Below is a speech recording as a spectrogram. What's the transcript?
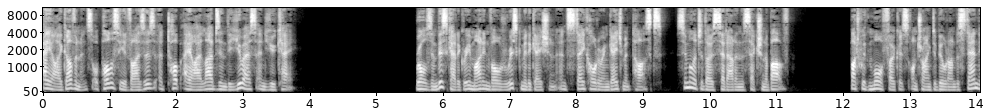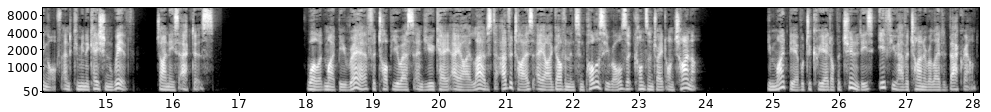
AI governance or policy advisors at top AI labs in the US and UK. Roles in this category might involve risk mitigation and stakeholder engagement tasks similar to those set out in the section above, but with more focus on trying to build understanding of and communication with Chinese actors. While it might be rare for top US and UK AI labs to advertise AI governance and policy roles that concentrate on China, you might be able to create opportunities if you have a China related background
